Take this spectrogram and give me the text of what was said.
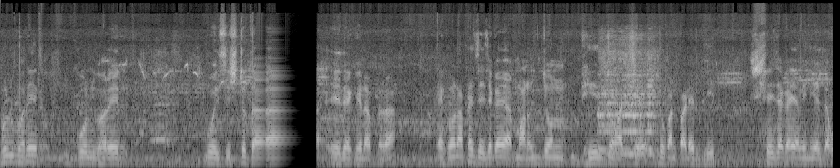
গোল ঘরের গোল ঘরের বৈশিষ্ট্যতা এই দেখেন আপনারা। এখন আপনার যে জায়গায় মানুষজন ভিড় জমাচ্ছে দোকানপাটের ভিড় সেই জায়গায় আমি নিয়ে যাব।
